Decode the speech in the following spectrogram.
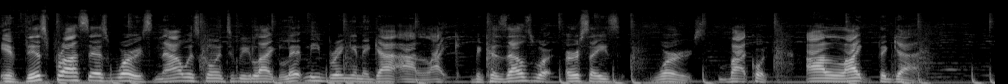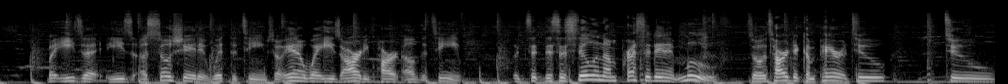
If this process works, now it's going to be like, let me bring in a guy I like because those were Irsay's words by court. I like the guy. but he's a he's associated with the team, so in a way, he's already part of the team. This is still an unprecedented move, so it's hard to compare it to to.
